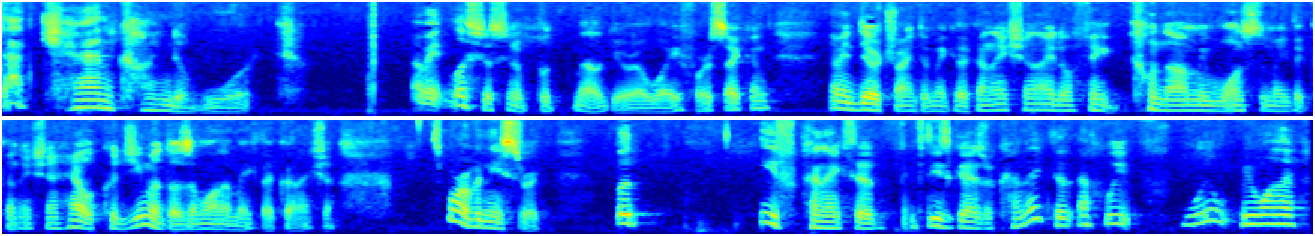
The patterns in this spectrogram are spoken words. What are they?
that can kind of work. I mean, let's just you know put Metal Gear away for a second. I mean, they're trying to make the connection. I don't think Konami wants to make the connection. Hell, Kojima doesn't want to make that connection. It's more of an Easter egg. But if connected, if these guys are connected, if we we, we want to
